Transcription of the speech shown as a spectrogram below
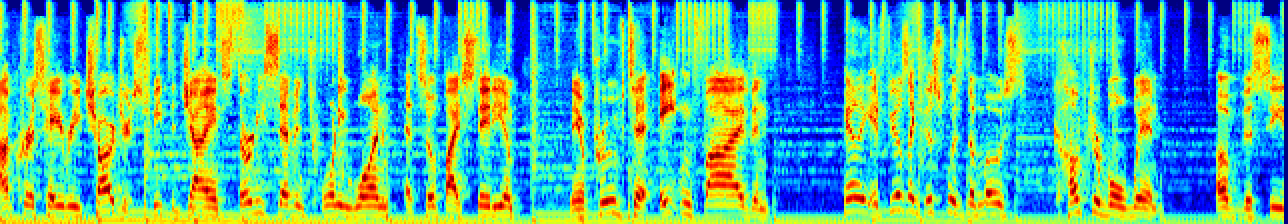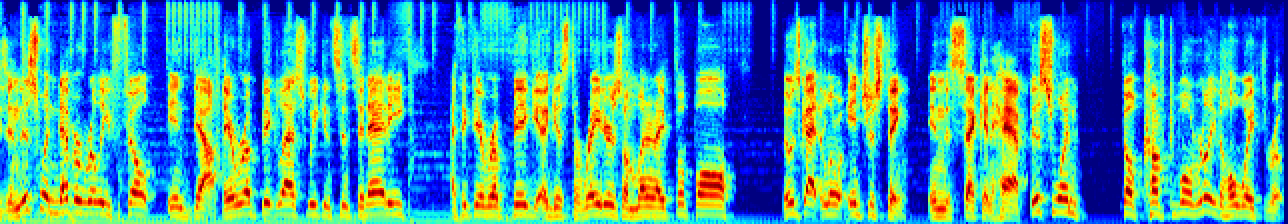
I'm Chris Hayre. Chargers beat the Giants 37 21 at SoFi Stadium. They improved to 8 and 5. And Haley, it feels like this was the most comfortable win of the season. This one never really felt in doubt. They were up big last week in Cincinnati. I think they were up big against the Raiders on Monday Night Football. Those got a little interesting in the second half. This one felt comfortable really the whole way through.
